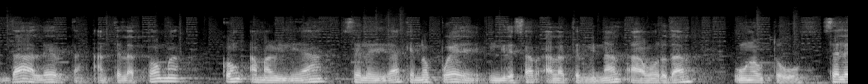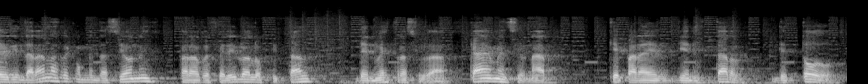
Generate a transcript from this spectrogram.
da alerta ante la toma, con amabilidad se le dirá que no puede ingresar a la terminal a abordar un autobús. Se le brindarán las recomendaciones para referirlo al hospital de nuestra ciudad. Cabe mencionar que para el bienestar de todos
